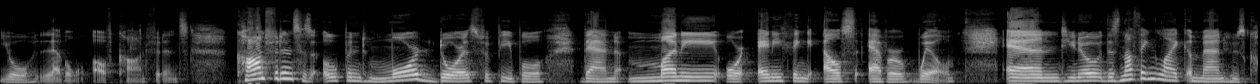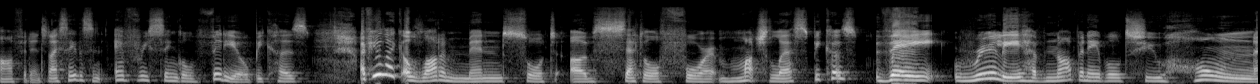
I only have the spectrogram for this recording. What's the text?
your level of confidence. Confidence has opened more doors for people than money or anything else ever will. And, you know, there's nothing like a man who's confident. And I say this in every single video because I feel like a lot of men sort of settle for much less because they really have not been able to hone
